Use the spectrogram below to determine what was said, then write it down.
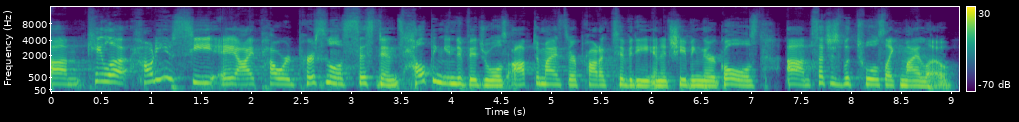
um, Kayla, how do you see AI-powered personal assistance helping individuals optimize their productivity and achieving their goals, um, such as with tools like Milo?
